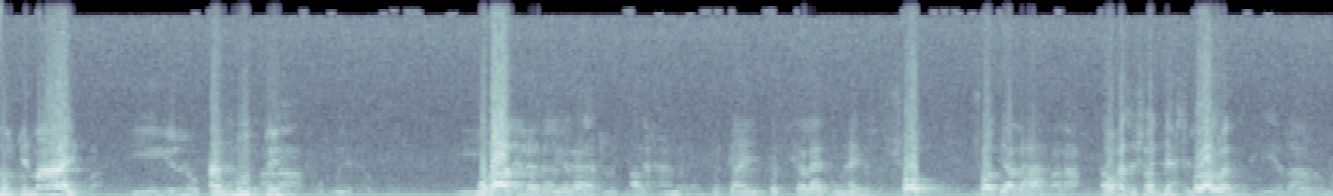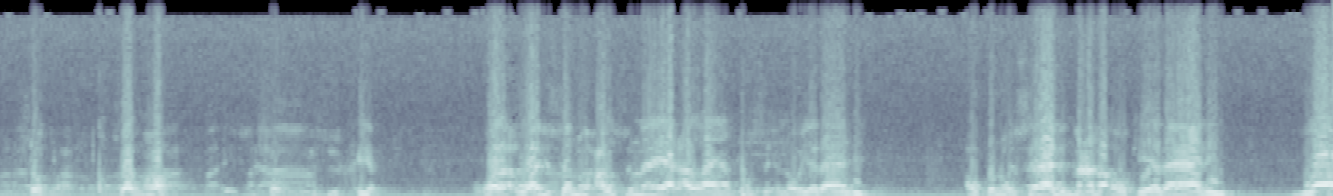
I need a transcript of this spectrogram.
muddin ma ahay. Can muddin madaal inaskaleet maay shood shood yaa dhahaa waxase shood nis madaal waa shood shood maho shood xusuuska ka yar wayusan waxaa la sunayaa anlaa yanqusa inuu yaraanin aw ka nuqsaanin macnaa oo ka yaraanin maa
